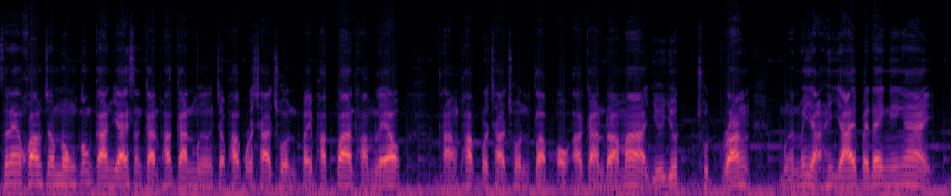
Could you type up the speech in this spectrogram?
แสดงความจำนงต้องการย้ายสังกัดพรรคการเมืองจากพรรคประชาชนไปพรรคกล้าทำแล้ว ทางพรรคประชาชนกลับออกอาการดราม่ายื้อยุดฉุดรั้ง เหมือนไม่อยากให้ย้ายไปได้ง่าย ๆ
